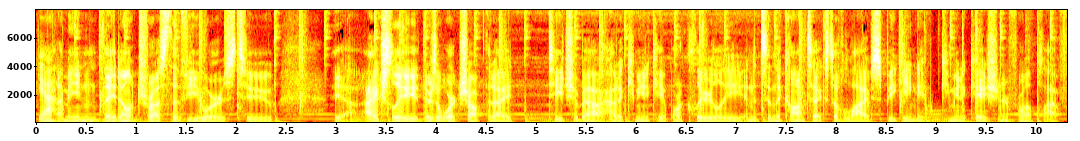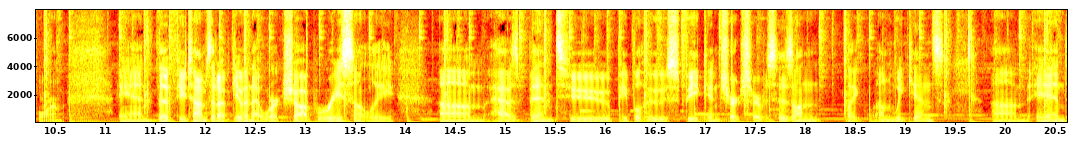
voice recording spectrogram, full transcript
Yeah. I mean, they don't trust the viewers to. Yeah, actually, there's a workshop that I teach about how to communicate more clearly, and it's in the context of live speaking and communication from a platform. And the few times that I've given that workshop recently um, has been to people who speak in church services on like on weekends, um, and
